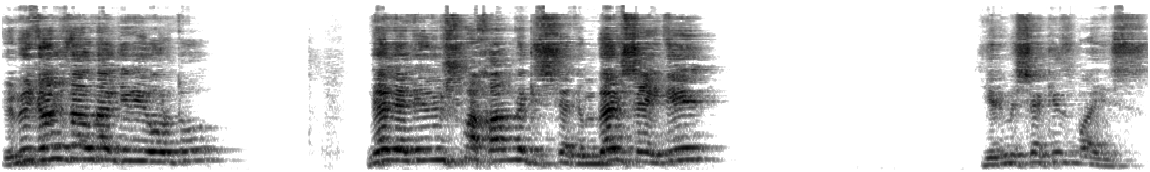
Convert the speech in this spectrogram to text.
Ümit Özdağ da giriyordu. Ne? Üç bakanlık istedim. Verseydi 28 Mayıs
